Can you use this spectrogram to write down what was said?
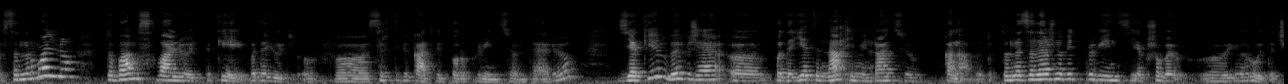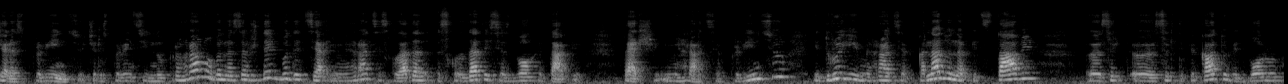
все нормально, то вам схвалюють такий, видають в е, сертифікат відбору провінції Онтаріо, з яким ви вже е, подаєте на імміграцію в Канаду. Тобто, незалежно від провінції, якщо ви е, іммігруєте через провінцію, через провінційну програму, вона завжди буде ця імміграція склада- складатися з двох етапів: перший імміграція в провінцію, і другий імміграція в Канаду на підставі сертифікату відбору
